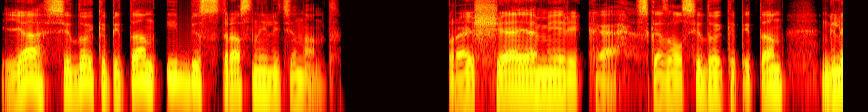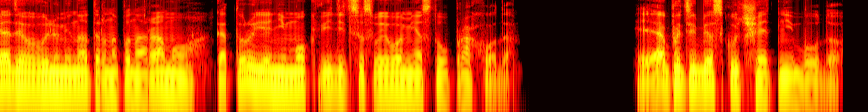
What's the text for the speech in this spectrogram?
я, седой капитан и бесстрастный лейтенант. «Прощай, Америка», — сказал седой капитан, глядя в иллюминатор на панораму, которую я не мог видеть со своего места у прохода. «Я по тебе скучать не буду.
